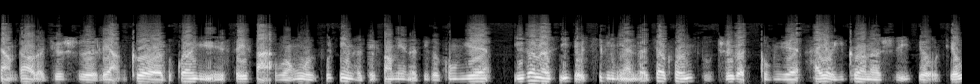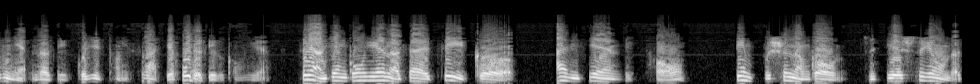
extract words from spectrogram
想到的就是两个关于非法文物出境的这方面的这个公约，一个呢是一九七零年的教科文组织的公约，还有一个呢是一九九五年的这国际统一司法协会的这个公约。这两件公约呢，在这个案件里头，并不是能够直接适用的。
